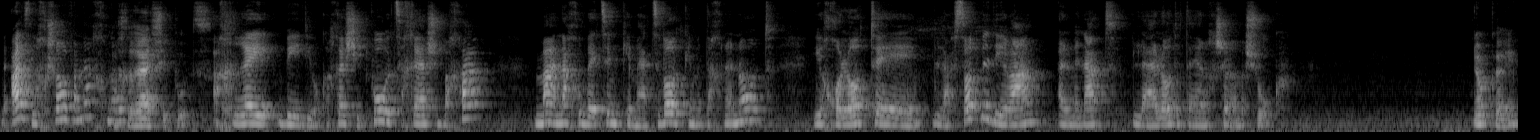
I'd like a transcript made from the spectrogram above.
ואז לחשוב אנחנו, אחרי השיפוץ. אחרי, בדיוק, אחרי שיפוץ, אחרי השבחה, מה אנחנו בעצם כמעצבות, כמתכננות, יכולות אה, לעשות בדירה על מנת להעלות את הערך שלה בשוק. אוקיי.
